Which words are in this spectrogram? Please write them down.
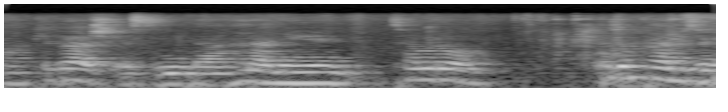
아, 기도하시겠습니다. 하나님 참으로 부족한 중에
